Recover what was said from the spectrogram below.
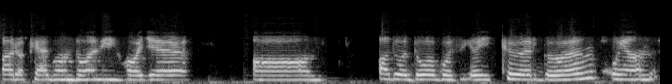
arra kell gondolni, hogy a adott dolgozói körből olyan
